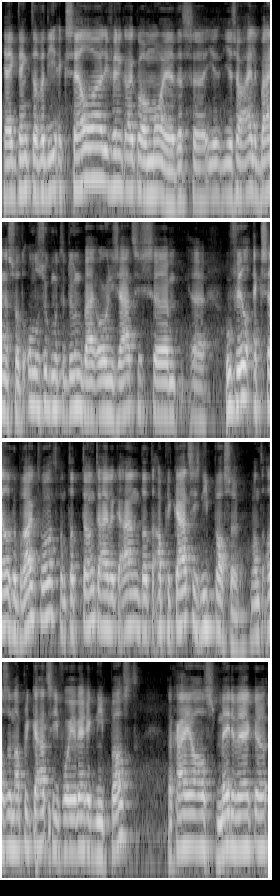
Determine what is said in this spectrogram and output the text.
Ja, ik denk dat we die Excel, eh, die vind ik eigenlijk wel mooi. Dus uh, je, je zou eigenlijk bijna een soort onderzoek moeten doen bij organisaties uh, hoeveel Excel gebruikt wordt. Want dat toont eigenlijk aan dat de applicaties niet passen. Want als een applicatie voor je werk niet past, dan ga je als medewerker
